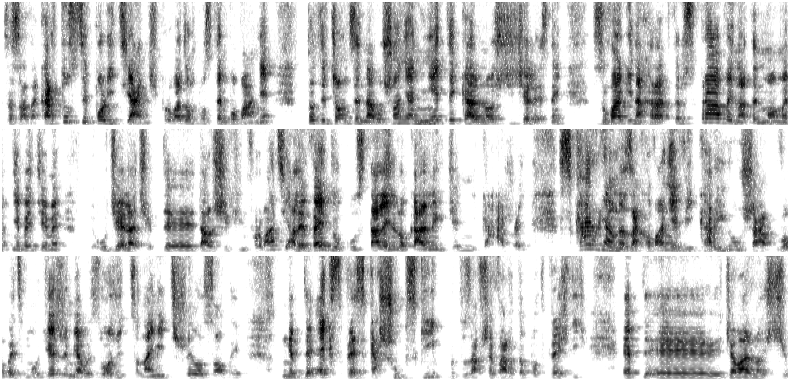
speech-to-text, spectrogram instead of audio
zasada. Kartuscy policjanci prowadzą postępowanie dotyczące naruszenia nietykalności cielesnej. Z uwagi na charakter sprawy, na ten moment nie będziemy udzielać e, dalszych informacji, ale według ustaleń lokalnych dziennikarzy skargę na zachowanie wikariusza wobec młodzieży miały złożyć co najmniej trzy osoby. E, Ekspres Kaszubski, bo tu zawsze warto podkreślić e, działalność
